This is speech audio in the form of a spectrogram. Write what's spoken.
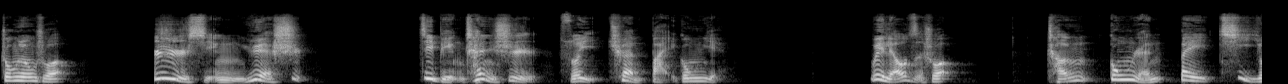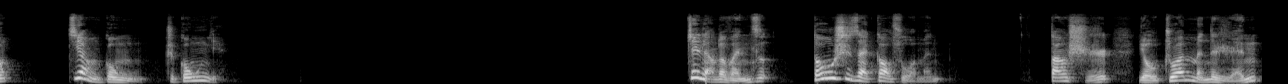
中庸说：“日省月事，既秉称事，所以劝百公也。”魏辽子说：“成工人被弃用，将工之功也。”这两段文字。都是在告诉我们，当时有专门的人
